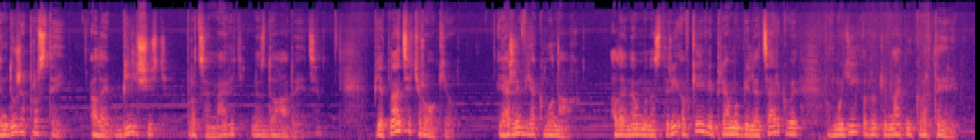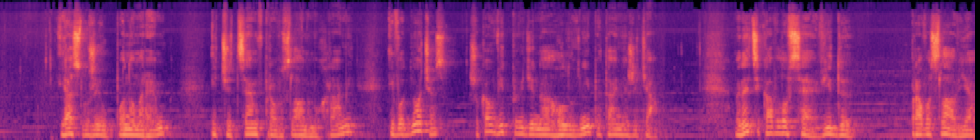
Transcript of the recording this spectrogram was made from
Він дуже простий, але більшість про це навіть не здогадується. 15 років я жив як монах, але не в монастирі, а в Києві прямо біля церкви в моїй однокімнатній квартирі. Я служив пономарем і читцем в православному храмі і водночас шукав відповіді на головні питання життя. Мене цікавило все від православ'я,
